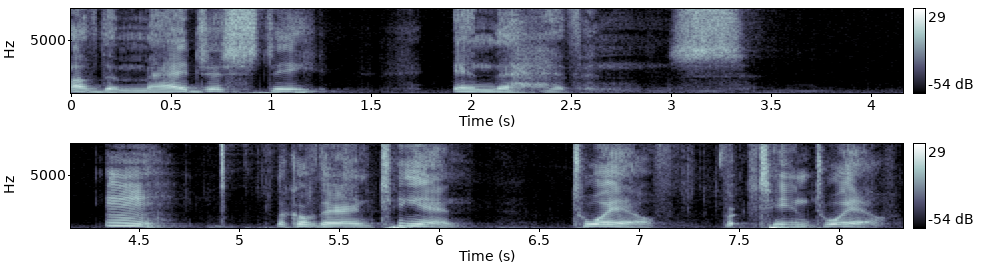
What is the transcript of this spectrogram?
of the majesty in the heavens. Mm. Look over there in 10, 12, 10, 12.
